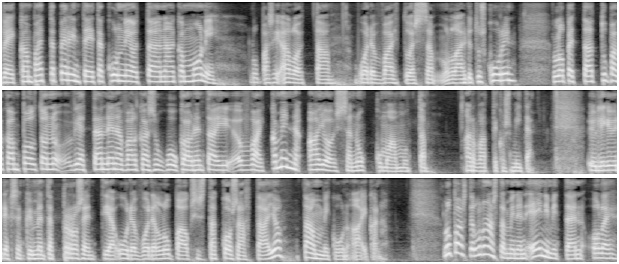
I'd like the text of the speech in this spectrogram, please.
veikkaanpa, että perinteitä kunnioittaa aika moni lupasi aloittaa vuoden vaihtuessa laihdutuskuurin, lopettaa tupakan polton, viettää nenänvalkaisukuukauden tai vaikka mennä ajoissa nukkumaan, mutta arvaatteko mitä? Yli 90 prosenttia uuden vuoden lupauksista kosahtaa jo tammikuun aikana. Lupausten lunastaminen ei nimittäin ole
